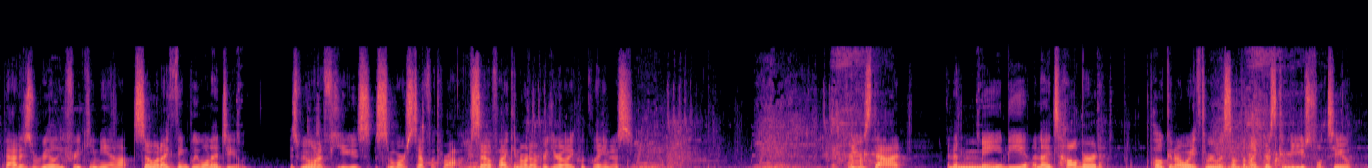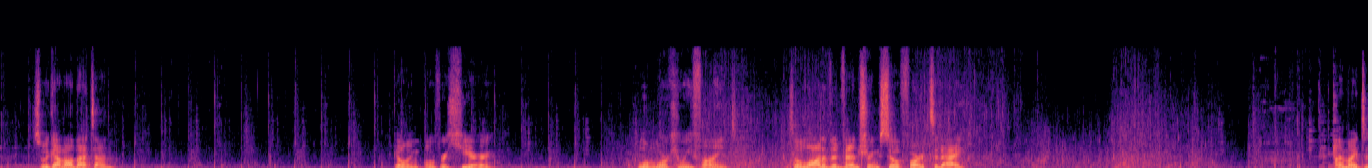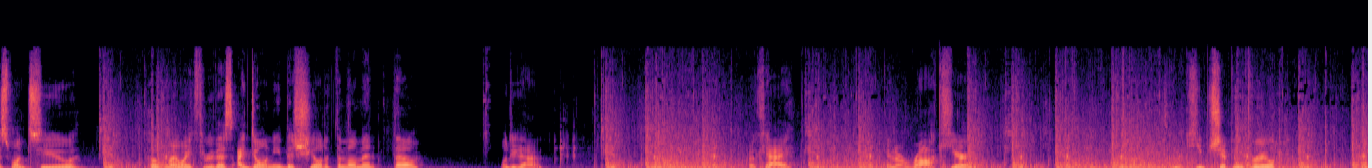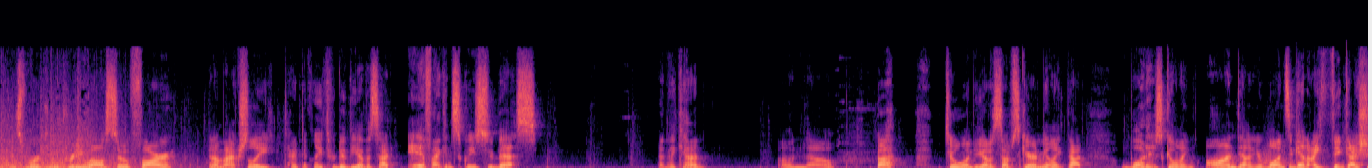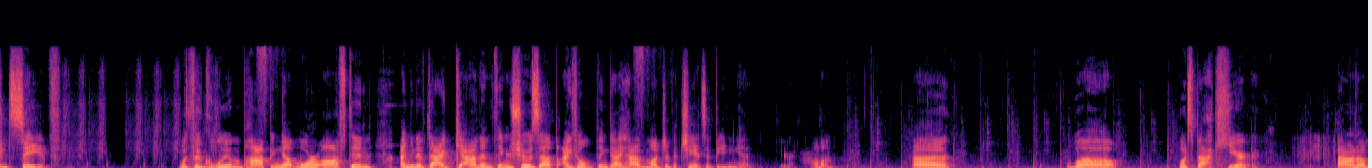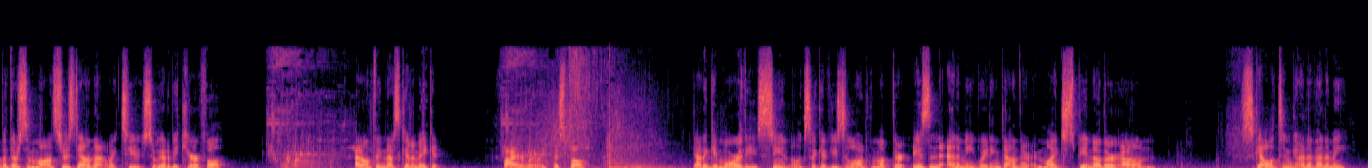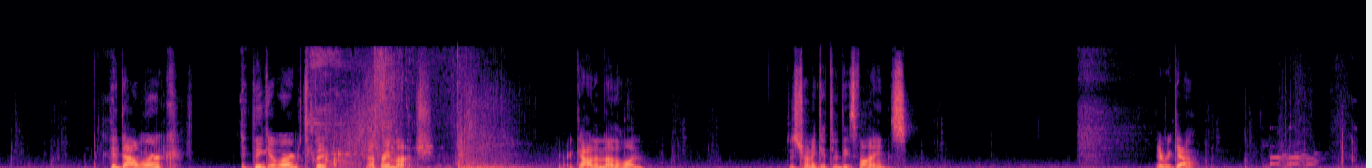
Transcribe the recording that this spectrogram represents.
That is really freaking me out. So what I think we wanna do is we wanna fuse some more stuff with rock. So if I can run over here really quickly and just use that. And then maybe a Knight's Halberd, poking our way through with something like this can be useful too. So we got all that done. Going over here. What more can we find? So a lot of adventuring so far today. I might just want to poke my way through this. I don't need the shield at the moment, though. We'll do that. Okay. Gonna rock here. Gonna keep chipping through. It's working pretty well so far. And I'm actually technically through to the other side if I can squeeze through this. And I can. Oh no. Ah, Tulin, you gotta stop scaring me like that. What is going on down here? Once again, I think I should save. With the gloom popping up more often, I mean, if that Ganon thing shows up, I don't think I have much of a chance of beating it. Here, hold on. Uh, whoa, what's back here? I don't know, but there's some monsters down that way too, so we gotta be careful. I don't think that's gonna make it fiery like this will. Gotta get more of these soon. It looks like I've used a lot of them up. There is an enemy waiting down there. It might just be another um, skeleton kind of enemy. Did that work? I think it worked, but not very much. Here, I got another one. Just trying to get through these vines. There we go.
